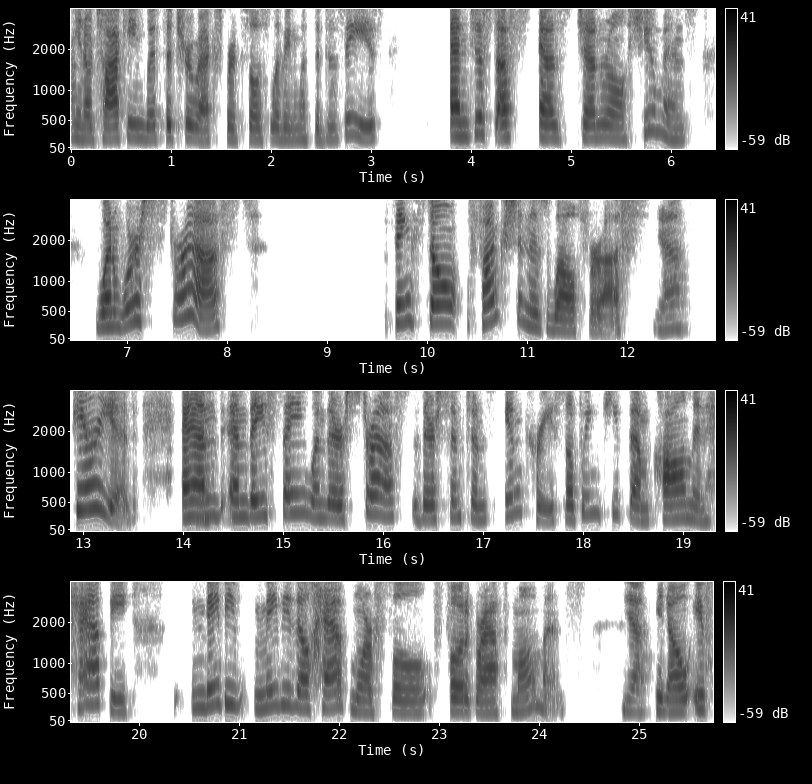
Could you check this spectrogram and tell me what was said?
you know, talking with the true experts, those living with the disease, and just us as general humans, when we're stressed, things don't function as well for us. Yeah. Period. And yeah. and they say when they're stressed, their symptoms increase. So if we can keep them calm and happy, maybe maybe they'll have more full photograph moments yeah you know if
